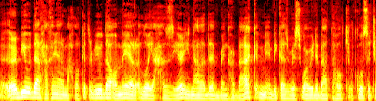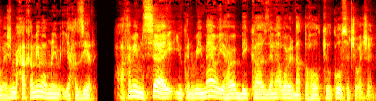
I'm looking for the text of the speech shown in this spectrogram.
Rabbi Yehuda Hachani Mahloket. Rabbi Yehuda Omer Lo Yahazir. He's not allowed to bring her back because we're worried about the whole kilkul situation. Hachamim Omrim Yahazir. Hachamim say you can remarry her because they're not worried about the whole kilkul situation.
